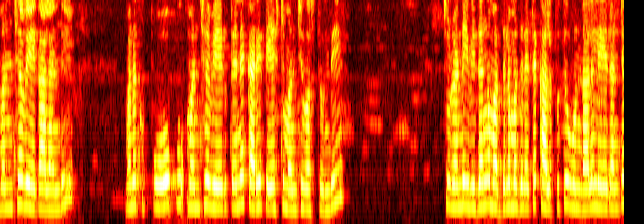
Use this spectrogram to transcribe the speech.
మంచిగా వేగాలండి. మనకు పోపు మంచిగా వేగితేనే కర్రీ టేస్ట్ మంచిగా వస్తుంది. చూడండి ఈ విధంగా మధ్యలో మధ్యలో అయితే కలుపుతూ ఉండాలి. లేదంటే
